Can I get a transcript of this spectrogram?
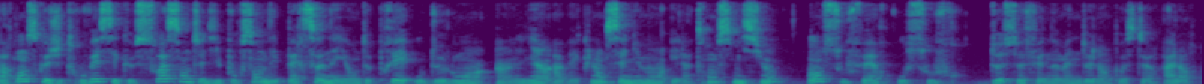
par contre, ce que j'ai trouvé, c'est que 70% des personnes ayant de près ou de loin un lien avec l'enseignement et la transmission ont souffert ou souffrent de ce phénomène de l'imposteur. Alors,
